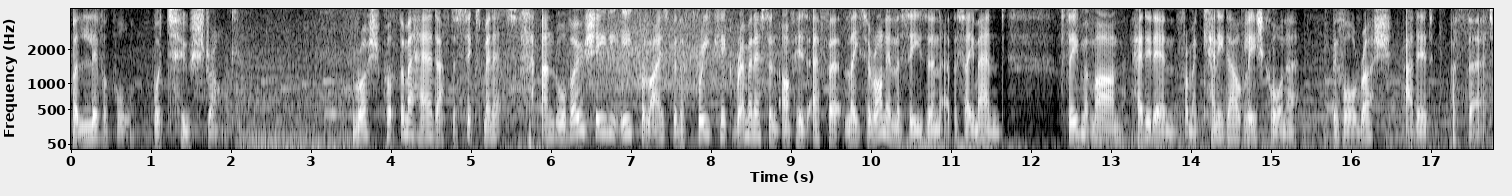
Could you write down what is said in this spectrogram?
but Liverpool were too strong. Rush put them ahead after six minutes, and although Sheedy equalised with a free kick reminiscent of his effort later on in the season at the same end, Steve McMahon headed in from a Kenny Dalglish corner before Rush added a third.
